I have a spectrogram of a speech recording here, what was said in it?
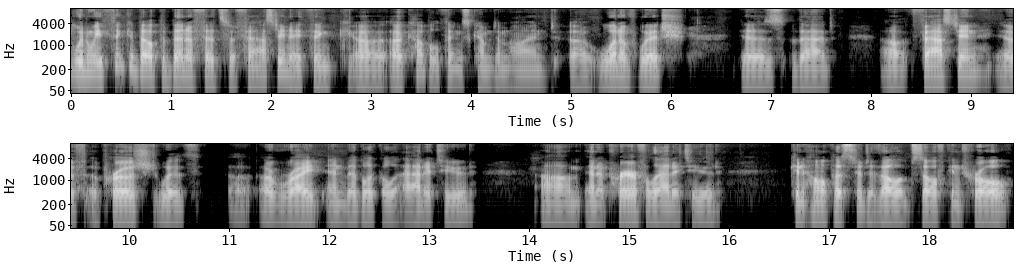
when we think about the benefits of fasting, I think uh, a couple things come to mind. Uh, one of which is that uh, fasting, if approached with a right and biblical attitude um, and a prayerful attitude, can help us to develop self control,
